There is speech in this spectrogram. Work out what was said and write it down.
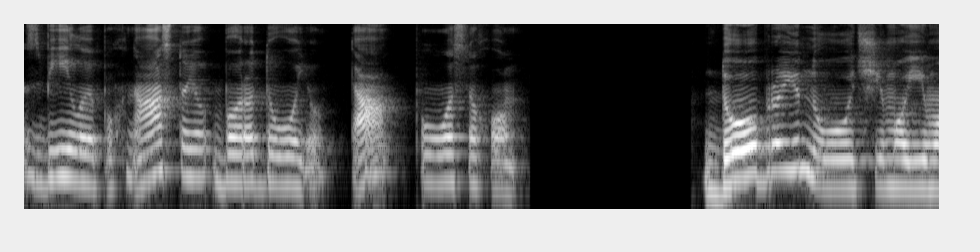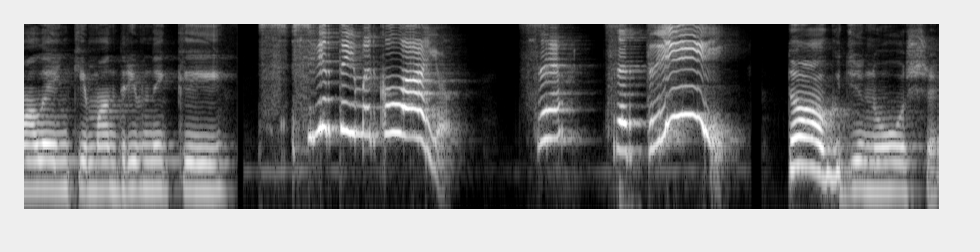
з білою пухнастою бородою та посохом. Доброї ночі, мої маленькі мандрівники. Миколаю, це, це ти? Так, Діноше,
